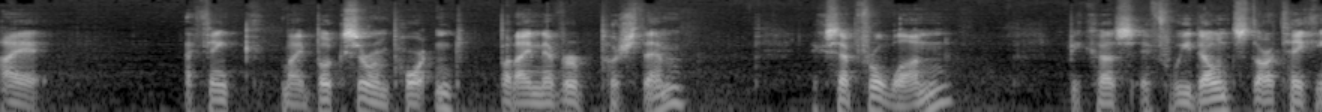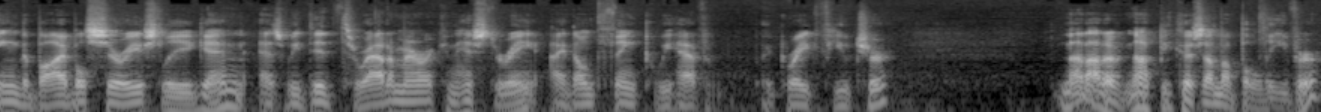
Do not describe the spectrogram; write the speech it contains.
I, I think my books are important, but I never push them, except for one, because if we don't start taking the Bible seriously again, as we did throughout American history, I don't think we have a great future. Not out of not because I'm a believer,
